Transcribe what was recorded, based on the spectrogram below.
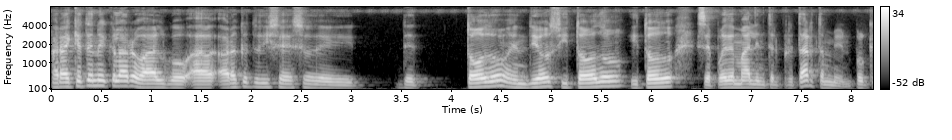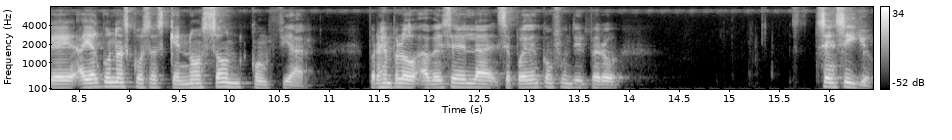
Ahora hay que tener claro algo. Ahora que tú dices eso de, de todo en Dios y todo y todo, se puede malinterpretar también, porque hay algunas cosas que no son confiar. Por ejemplo, a veces la- se pueden confundir, pero sencillo.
